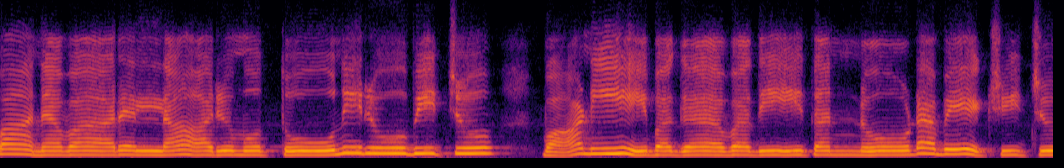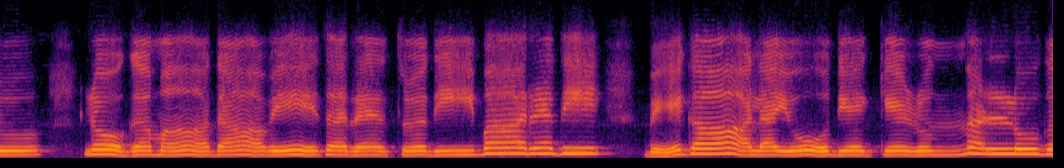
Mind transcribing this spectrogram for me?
വാനവരെല്ലാരുമൊത്തു നിരൂപിച്ചു. വാണി ഭഗവതി തന്നോടപേക്ഷിച്ചു. ലോകമാതാവേ സരസ്വതി ഭാരതി വേഗാലയോധ്യക്കെഴുന്നള്ളുക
